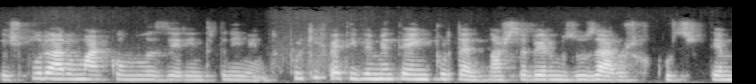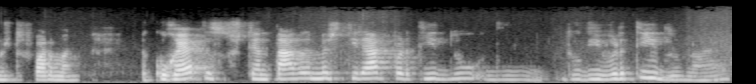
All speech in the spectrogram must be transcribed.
explorar o mar como lazer e entretenimento, porque efetivamente é importante nós sabermos usar os recursos que temos de forma correta, sustentada, mas tirar partido do, do divertido, não é?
